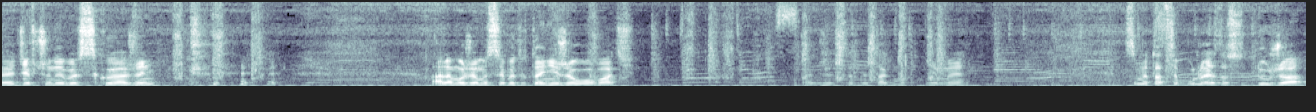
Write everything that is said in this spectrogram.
E, dziewczyny bez skojarzeń. Ale możemy sobie tutaj nie żałować. Także sobie tak machniemy. W sumie ta cebula jest dosyć duża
